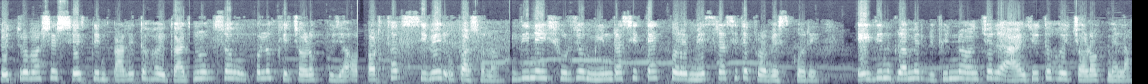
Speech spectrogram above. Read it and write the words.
চৈত্র মাসের শেষ দিন পালিত হয় গাজন উৎসব উপলক্ষে চড়ক পূজা, অর্থাৎ শিবের উপাসনা। দিন এই সূর্য মীন রাশি ত্যাগ করে মেষ রাশিতে প্রবেশ করে। এই দিন গ্রামের বিভিন্ন অঞ্চলে আয়োজিত হয় চড়ক মেলা।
